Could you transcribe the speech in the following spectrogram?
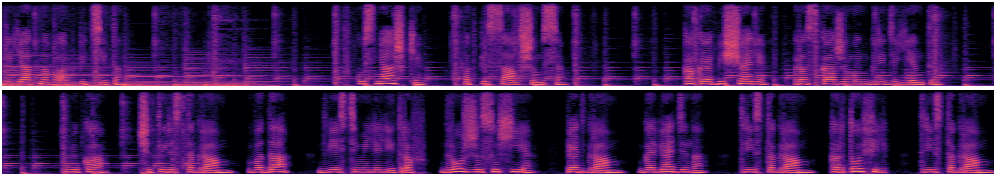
приятного аппетита! Вкусняшки, подписавшимся! Как и обещали, расскажем ингредиенты. Мюка, 400 грамм, вода, 200 миллилитров, дрожжи сухие, 5 грамм, говядина, 300 грамм, картофель, 300 грамм,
